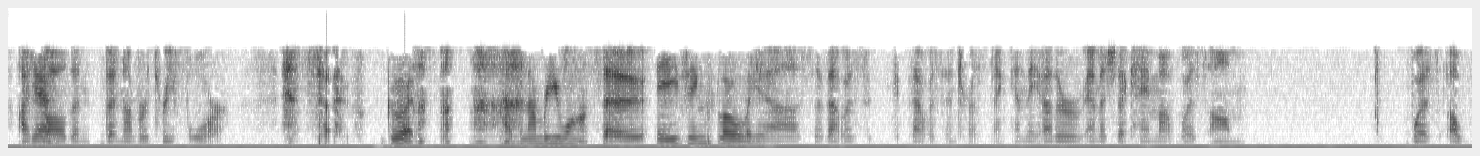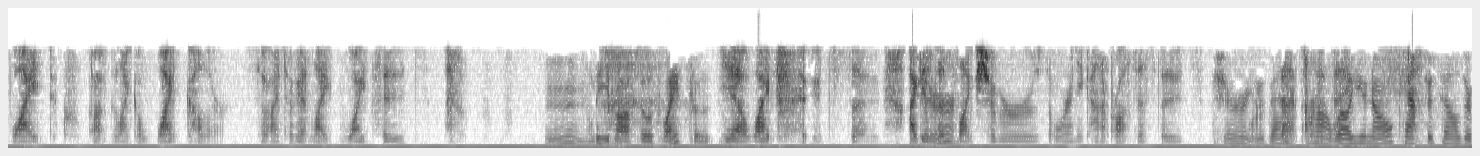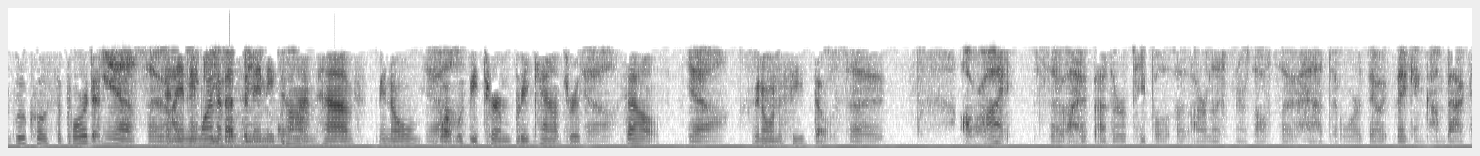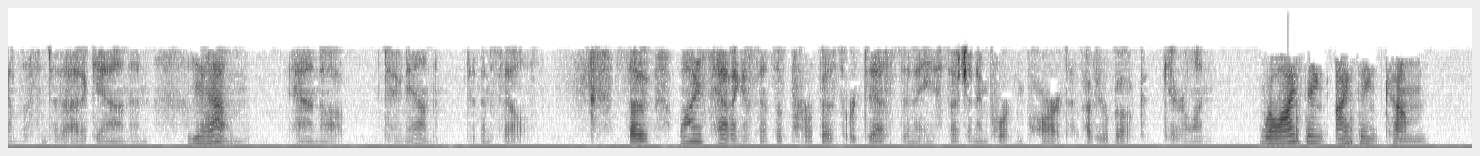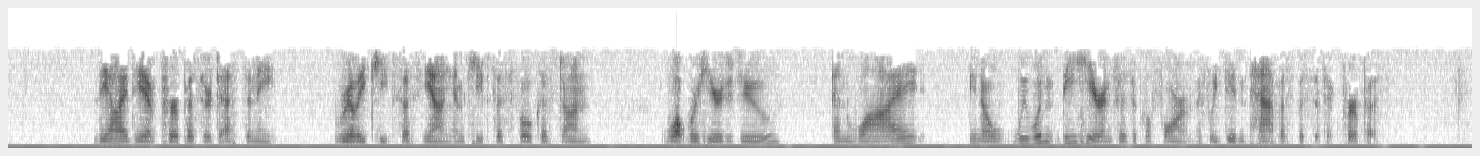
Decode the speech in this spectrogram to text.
I yes. saw the the number three four. so good. That's the number you want. So aging slowly. Yeah. So that was that was interesting. And the other image that came up was um was a white uh, like a white color. So I took it like white foods. Mm, leave off those white foods. Yeah, white foods. So I guess sure. it's like sugars or any kind of processed foods. Sure, you bet. Ah, well, you know, cancer cells are glucose supported. Yeah, so and I any one of us at any more, time have, you know, yeah. what would be termed precancerous yeah. cells. Yeah. We don't want to feed those. So, all right. So I hope other people, uh, our listeners, also had, or they they can come back and listen to that again and yeah, um, and uh, tune in to themselves. So, why is having a sense of purpose or destiny such an important part of your book, Caroline? Well, I think I think um, the idea of purpose or destiny really keeps us young and keeps us focused on what we're here to do and why. You know, we wouldn't be here in physical form if we didn't have a specific purpose.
